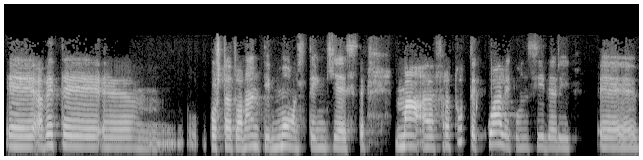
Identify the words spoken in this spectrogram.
Eh, avete eh, portato avanti molte inchieste, ma eh, fra tutte quale consideri eh,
